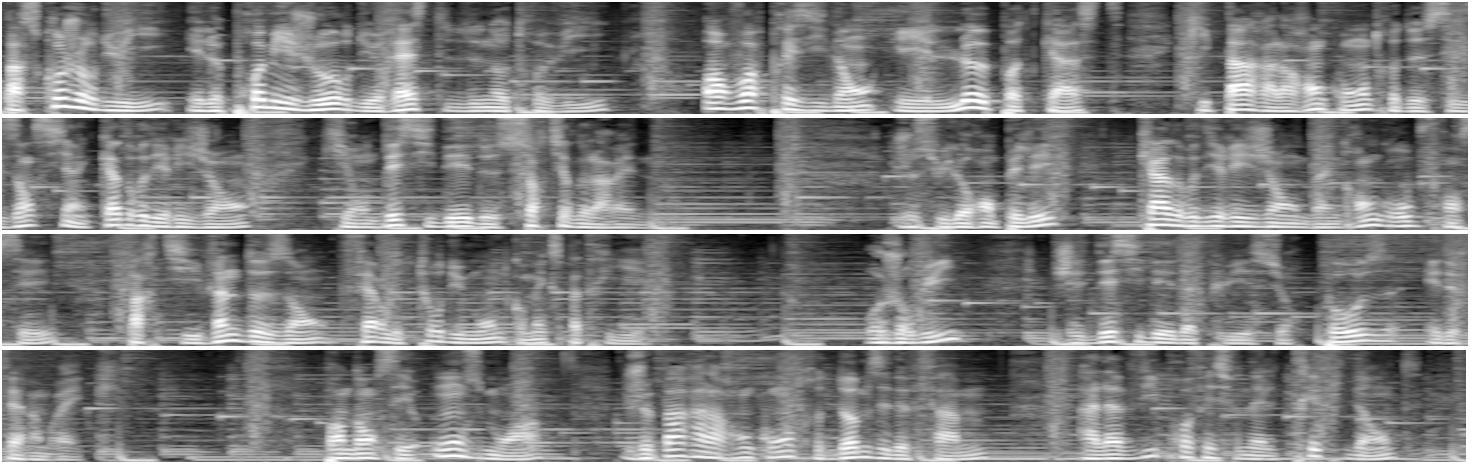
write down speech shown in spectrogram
Parce qu'aujourd'hui est le premier jour du reste de notre vie, Au revoir Président est le podcast qui part à la rencontre de ces anciens cadres dirigeants qui ont décidé de sortir de l'arène. Je suis Laurent Pellet, cadre dirigeant d'un grand groupe français, parti 22 ans faire le tour du monde comme expatrié. Aujourd'hui, j'ai décidé d'appuyer sur pause et de faire un break. Pendant ces 11 mois, je pars à la rencontre d'hommes et de femmes à la vie professionnelle trépidante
